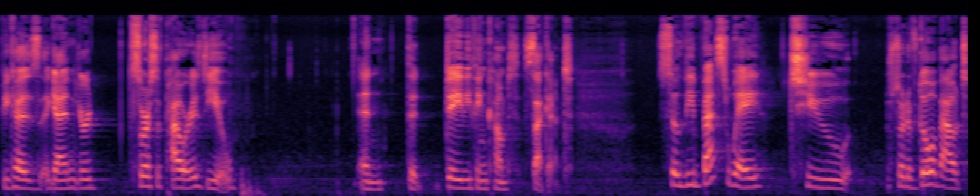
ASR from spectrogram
because again, your source of power is you, and the deity thing comes second. So, the best way to sort of go about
